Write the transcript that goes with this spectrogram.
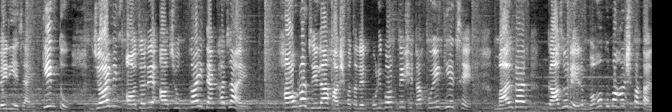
বেরিয়ে যায়। কিন্তু জয়েনিং অর্ডারে আচমকাই দেখা যায়। হাওড়া জেলা হাসপাতালের পরিবর্তে সেটা হয়ে গিয়েছে মালদার গাজলের মহকুমা হাসপাতাল।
